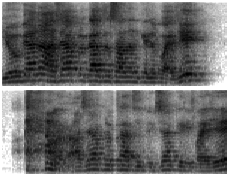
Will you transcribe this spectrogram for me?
योग्यानं अशा प्रकारचं साधन केलं पाहिजे. अशा प्रकारची भिक्षा केली पाहिजे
